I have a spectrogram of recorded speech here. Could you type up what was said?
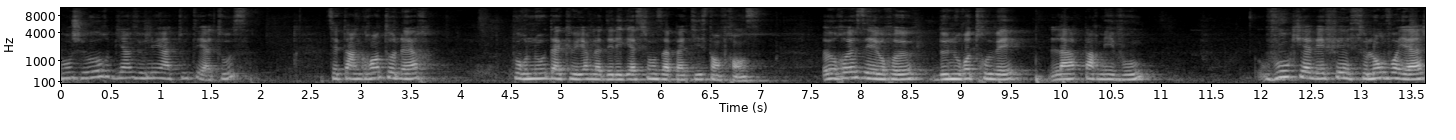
Bonjour, bienvenue à toutes et à tous. C'est un grand honneur pour nous d'accueillir la délégation zapatiste en France. Heureuse et heureux de nous retrouver là parmi vous, vous qui avez fait ce long voyage,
